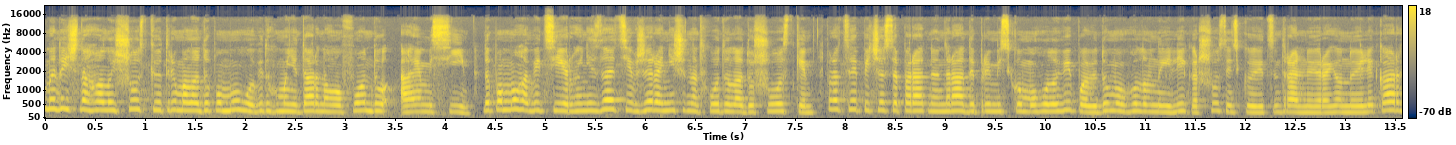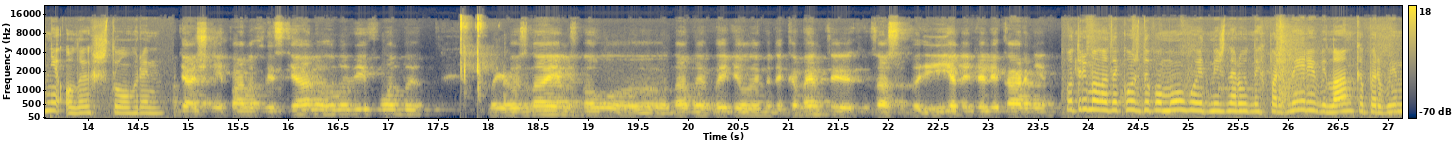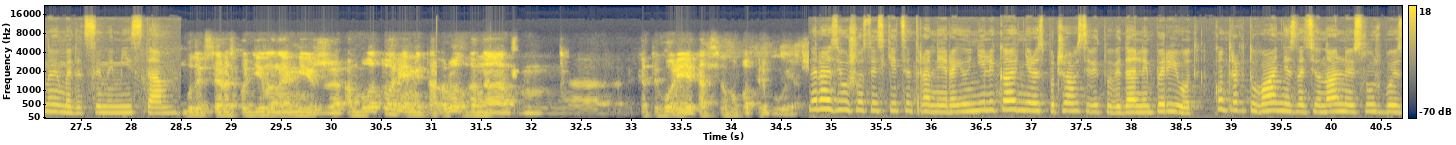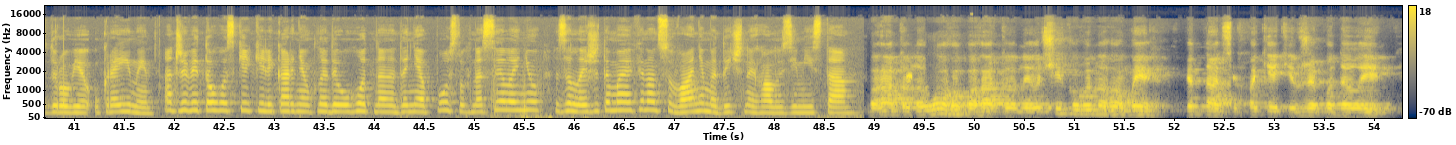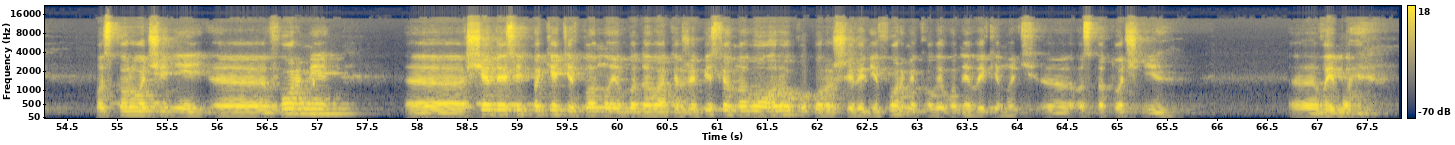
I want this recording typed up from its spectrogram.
Медична галузь шостки отримала допомогу від гуманітарного фонду АМС. Допомога від цієї організації вже раніше надходила до шостки. Про це під час апаратної наради при міському голові повідомив головний лікар Шостинської центральної районної лікарні Олег Штогрин. Вдячні пану Христіану, голові фонду. Ми його знаємо. Знову е, нами виділили медикаменти, засоби гігієни для лікарні. Отримала також допомогу від міжнародних партнерів і ланка первинної медицини міста. буде все розподілено між амбулаторіями та роздана е, категорія, яка цього потребує. Наразі у Шостинській центральній районній лікарні розпочався відповідальний період контрактування з Національною службою здоров'я України. Адже від того, скільки лікарня вкладе угод на надання послуг населенню, залежатиме фінансування медичної галузі міста. Багато нового, багато неочікуваного. Ми 15 пакетів вже подали по скороченій е, формі. Е, ще 10 пакетів плануємо подавати вже після нового року по розширеній формі, коли вони викинуть е, остаточні е, вимоги.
